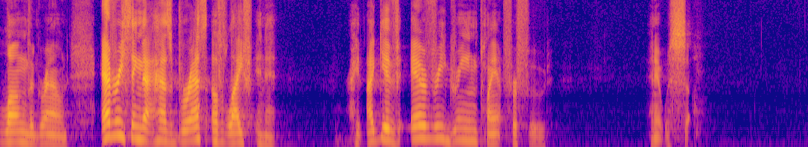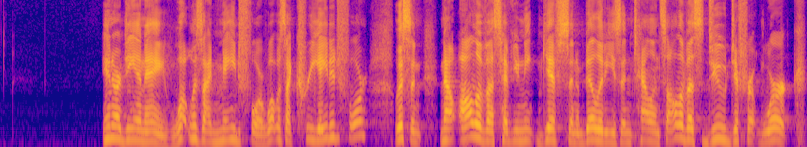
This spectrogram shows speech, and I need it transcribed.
along the ground. Everything that has breath of life in it. Right? I give every green plant for food. And it was so in our DNA. What was I made for? What was I created for? Listen, now all of us have unique gifts and abilities and talents. All of us do different work,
